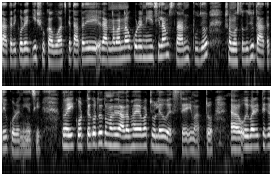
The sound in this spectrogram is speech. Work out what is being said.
তাড়াতাড়ি করে গিয়ে শুকাবো। আজকে তাড়াতাড়ি রান্না বান্নাও করে নিয়েছিলাম, স্নান, পুজো, সমস্ত কিছু তাড়াতাড়িও করে নিয়েছি। তো এই করতে করতে তোমাদের দাদাভাই আবার চলেও এসছে এইমাত্র। ওই বাড়ি থেকে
